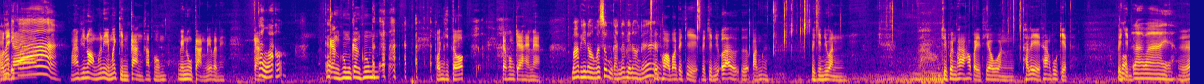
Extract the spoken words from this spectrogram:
สวัสดีครัจ้าบมาพี่น้องมื้อนี้มากินกั้งครับผม เมนูกั้งได้แบบนี้กั้งกังวะเอ้ากั้งหุ่มกั้งหุ่มผลกีโต๊กแต่ผมแกให้แม่มาพี่น้องมาซุ่มกันนะพี่น้องเด้อคือพอบอตะกี้ไปกินอยู่เออเออเออปังมือไปกินอยวนที่เพื่อนพาเข้าไปเที่ยววันทะเลทางภูเก็ต ไปกินเกาะลาวายอะเออ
